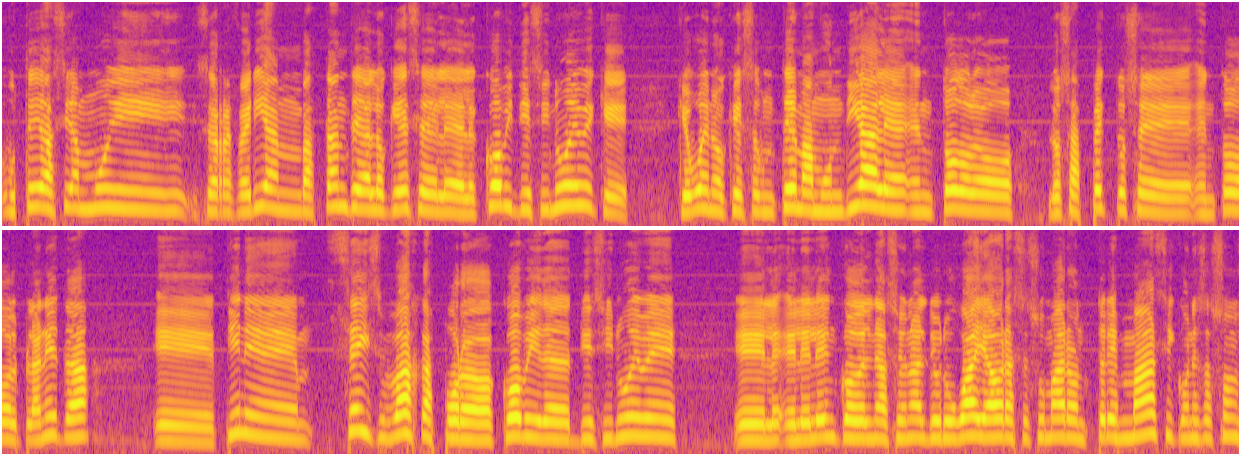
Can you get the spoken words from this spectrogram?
ustedes hacían muy, se referían bastante a lo que es el, el COVID-19, que, que bueno, que es un tema mundial en, en todos los aspectos eh, en todo el planeta. Eh, tiene seis bajas por COVID-19 el, el, elenco del Nacional de Uruguay, ahora se sumaron tres más y con esas son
